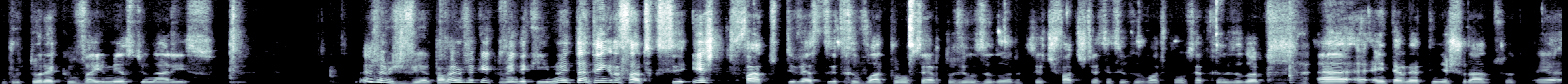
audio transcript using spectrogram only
O produtor é que veio mencionar isso. Mas vamos ver, pá, vamos ver o que é que vem daqui. No entanto, é engraçado que se este fato tivesse sido revelado por um certo realizador, se estes fatos tivessem sido revelados por um certo realizador, a, a- a internet tinha chorado eh,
